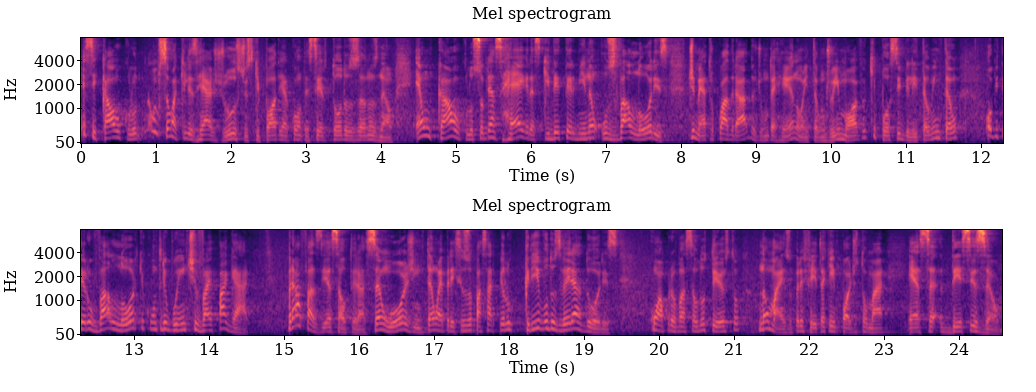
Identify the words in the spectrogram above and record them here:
Esse cálculo não são aqueles reajustes que podem acontecer todos os anos, não. É um cálculo sobre as regras que determinam os valores de metro quadrado de um terreno ou então de um imóvel que possibilitam então obter o valor que o contribuinte vai pagar. Para fazer essa alteração, hoje, então, é preciso passar pelo crivo dos vereadores. Com a aprovação do texto, não mais o prefeito é quem pode tomar essa decisão.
